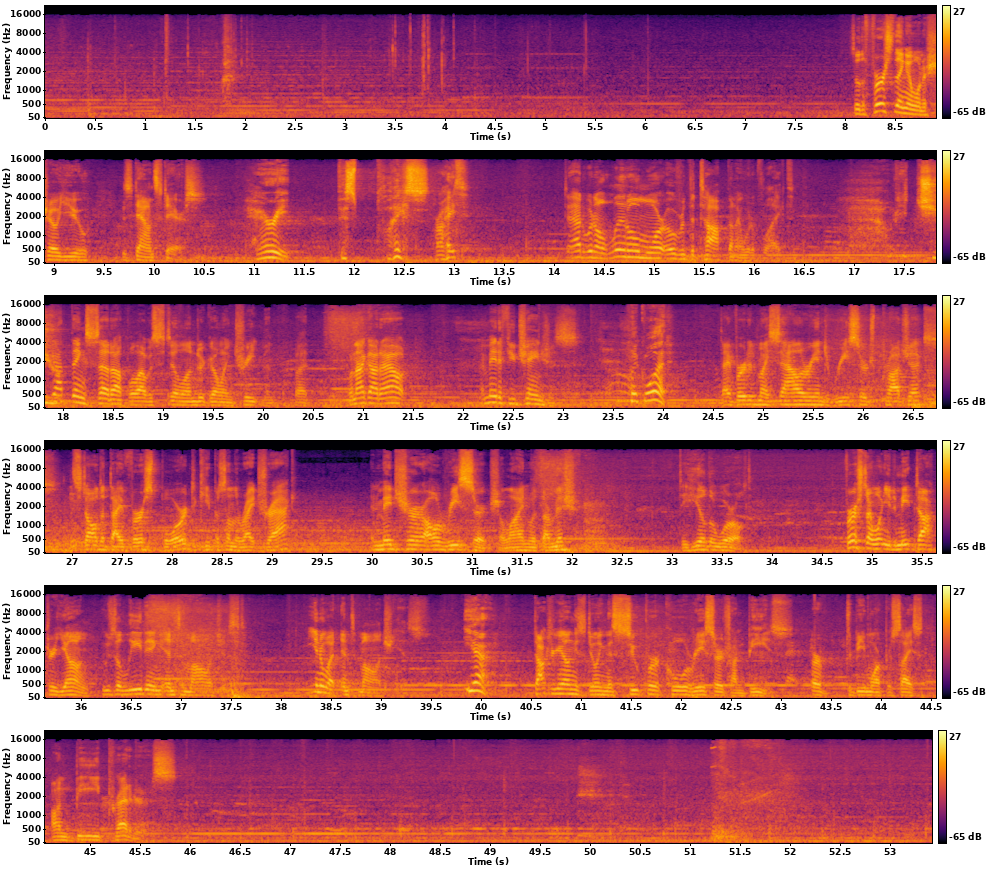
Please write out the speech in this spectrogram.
So the first thing I want to show you is downstairs. Harry, this place... Right? Dad went a little more over the top than I would have liked. How did You you... got things set up while I was still undergoing treatment, but when I got out, I made a few changes. Like what? diverted my salary into research projects, installed a diverse board to keep us on the right track, and made sure all research aligned with our mission to heal the world. First, I want you to meet Dr. Young, who's a leading entomologist. You know what entomology is? Yeah. Dr. Young is doing this super cool research on bees, or to be more precise, on bee predators.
